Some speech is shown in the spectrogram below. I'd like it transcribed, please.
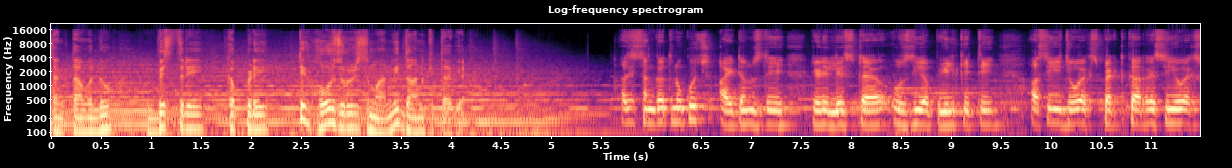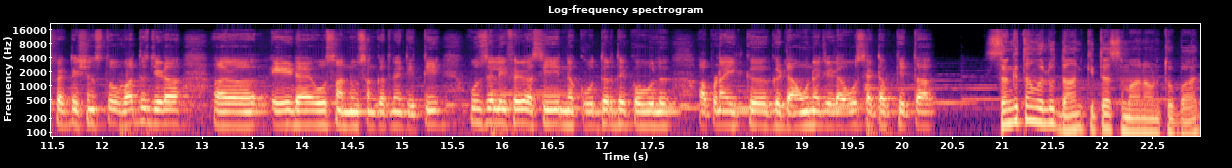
ਸੰਗਤਾਂ ਵੱਲੋਂ ਬਿਸਤਰੇ, ਕੱਪੜੇ ਤੇ ਹੋਰ ਜ਼ਰੂਰੀ ਸਮਾਨ ਵੀ ਦਾਨ ਕੀਤਾ ਗਿਆ। ਅਸੀਂ ਸੰਗਤ ਨੂੰ ਕੁਝ ਆਈਟਮਸ ਦੀ ਜਿਹੜੀ ਲਿਸਟ ਹੈ ਉਸ ਦੀ ਅਪੀਲ ਕੀਤੀ। ਅਸੀਂ ਜੋ ਐਕਸਪੈਕਟ ਕਰ ਰਹੇ ਸੀ, ਉਹ ਐਕਸਪੈਕਟੇਸ਼ਨਸ ਤੋਂ ਵੱਧ ਜਿਹੜਾ ਏਡ ਹੈ, ਉਹ ਸਾਨੂੰ ਸੰਗਤ ਨੇ ਦਿੱਤੀ। ਉਸ ਦੇ ਲਈ ਫਿਰ ਅਸੀਂ ਨਕੋਦਰ ਦੇ ਕੋਲ ਆਪਣਾ ਇੱਕ ਗਡਾਊਨ ਹੈ ਜਿਹੜਾ ਉਹ ਸੈਟਅਪ ਕੀਤਾ। ਸੰਗਤਾਂ ਵੱਲੋਂ ਦਾਨ ਕੀਤਾ ਸਮਾਨ ਆਉਣ ਤੋਂ ਬਾਅਦ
